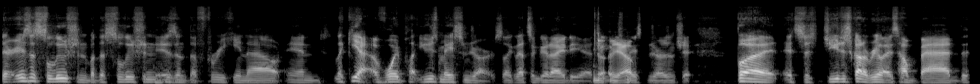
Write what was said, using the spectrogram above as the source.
there is a solution, but the solution isn't the freaking out and like, yeah, avoid pla- use mason jars. Like, that's a good idea. Use yep. mason jars and shit. But it's just, you just got to realize how bad the,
